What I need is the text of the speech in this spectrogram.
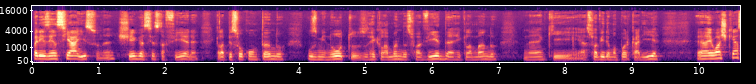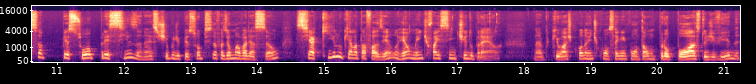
presenciar isso, né? Chega sexta-feira, aquela pessoa contando os minutos, reclamando da sua vida, reclamando né, que a sua vida é uma porcaria. Uh, eu acho que essa pessoa precisa, né, esse tipo de pessoa precisa fazer uma avaliação se aquilo que ela está fazendo realmente faz sentido para ela. Né? Porque eu acho que quando a gente consegue encontrar um propósito de vida,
